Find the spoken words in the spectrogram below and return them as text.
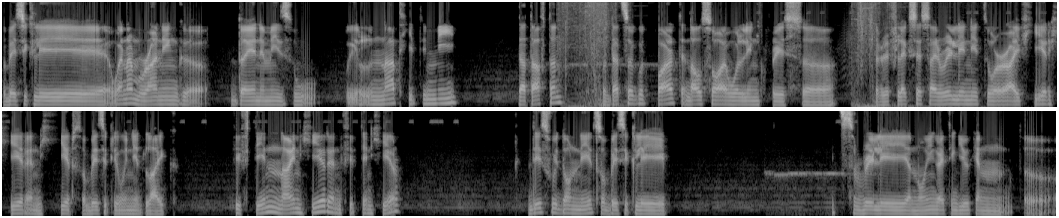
So basically when I'm running uh, the enemies will not hit me that often so that's a good part and also I will increase uh, the reflexes I really need to arrive here here and here so basically we need like 15 9 here and 15 here. This we don't need so basically it's really annoying. I think you can uh,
